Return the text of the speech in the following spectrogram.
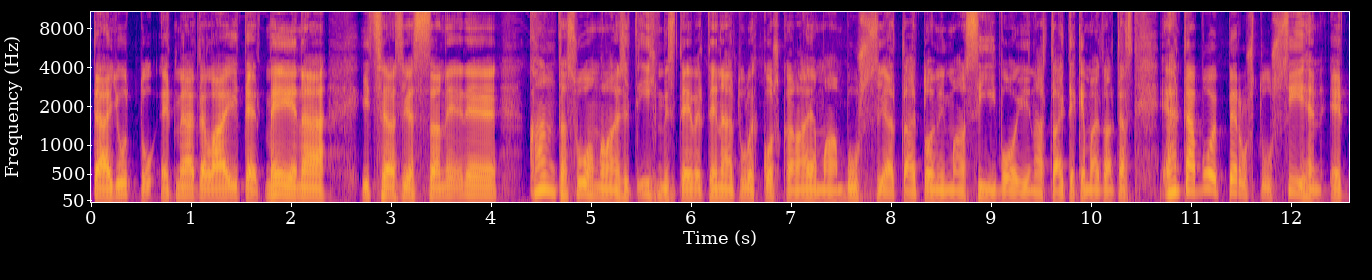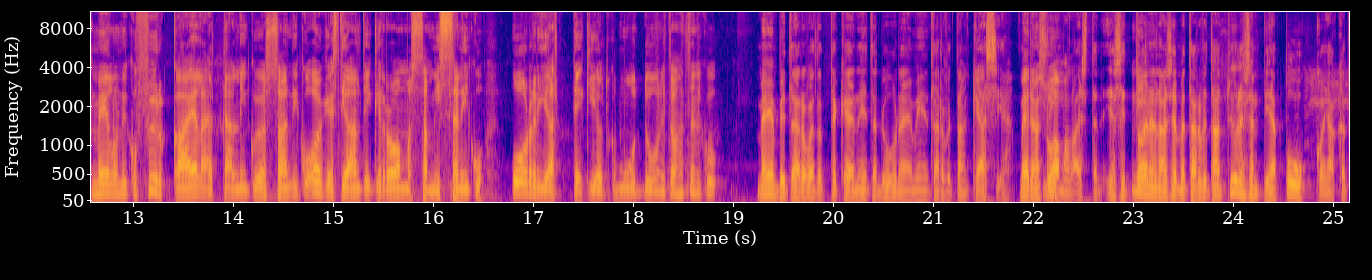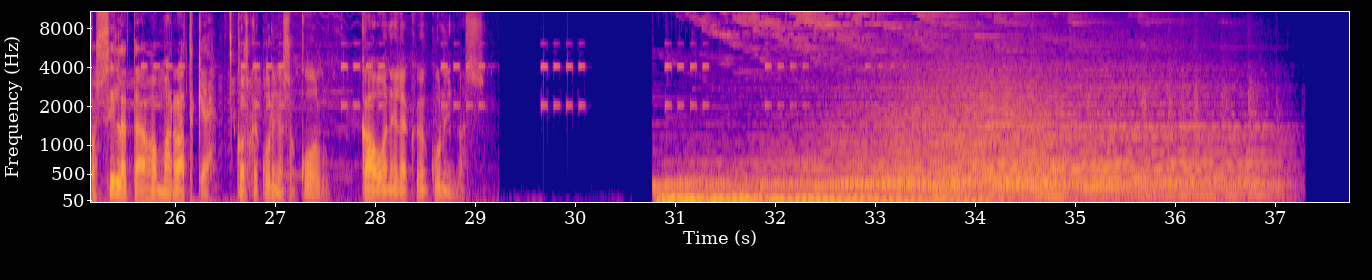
tämä juttu, että me ajatellaan itse, että me ei enää itse asiassa ne, ne kantasuomalaiset ihmiset eivät enää tule koskaan ajamaan bussia tai toimimaan siivoojina tai tekemään jotain tällaista. Eihän tämä voi perustua siihen, että meillä on niinku fyrkkaa elää täällä niinku jossain niinku oikeasti antiikin Roomassa, missä niinku orjat teki jotkut muut duunit. Onhan tämä niinku meidän pitää ruveta tekemään niitä duuneja, mihin tarvitaan käsiä, meidän niin. suomalaisten. Ja sitten niin. toinen asia, me tarvitaan tylsempiä puukkoja, kato sillä tämä homma ratkee. Koska kuningas on kuollut. Kauan eläköön kuningas.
